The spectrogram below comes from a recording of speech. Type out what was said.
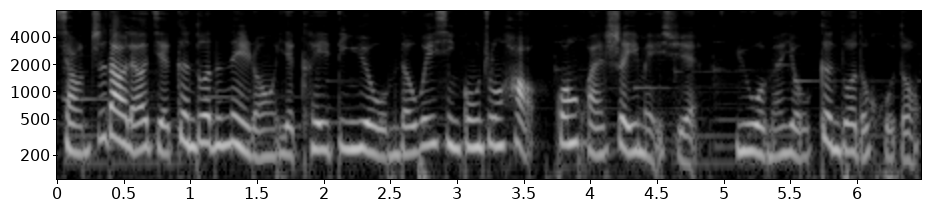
想知道了解更多的内容，也可以订阅我们的微信公众号“光环摄影美学”，与我们有更多的互动。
